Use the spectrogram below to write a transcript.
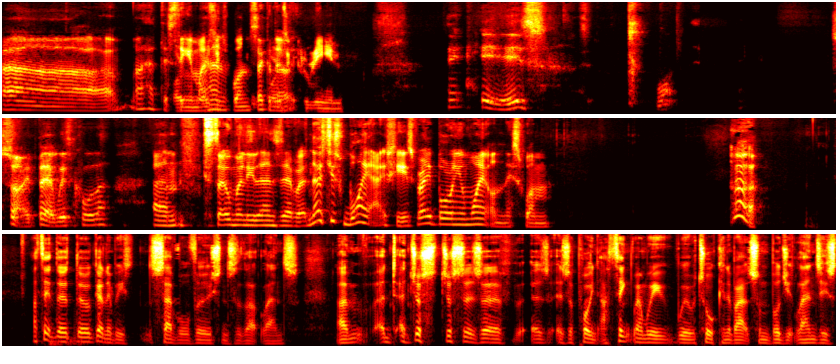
Uh, I had this Or- thing in my is hands it- one second or is ago. it green. It is. What? Sorry, bear with caller. Um, so many lenses everywhere. No, it's just white. Actually, it's very boring and white on this one. Huh. I think there, there are going to be several versions of that lens. Um, and, and just just as a as, as a point, I think when we, we were talking about some budget lenses,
